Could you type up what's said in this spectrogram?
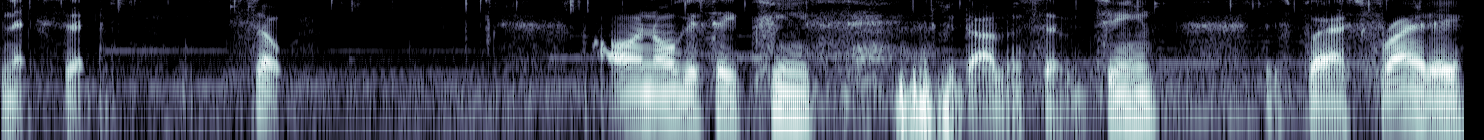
next segment. So, on August 18th, 2017, this past Friday,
